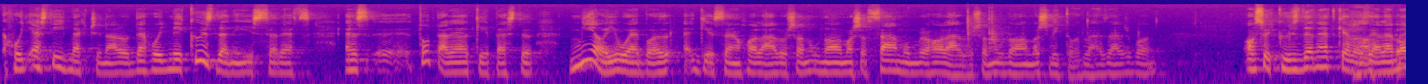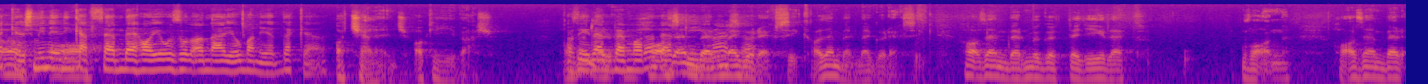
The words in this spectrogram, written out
hogy ezt így megcsinálod, de hogy még küzdeni is szeretsz, ez totál elképesztő. Mi a jó ebben az egészen halálosan unalmas, a számomra halálosan unalmas vitorlázásban? Az, hogy küzdened kell az hát elemekkel, a, és minél a, inkább szembehajózol, annál jobban érdekel? A challenge, a kihívás. Ha az, az ember, életben maradás Ha az ember kihívása? megöregszik, ha az ember megöregszik, ha az ember mögött egy élet van, ha az ember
